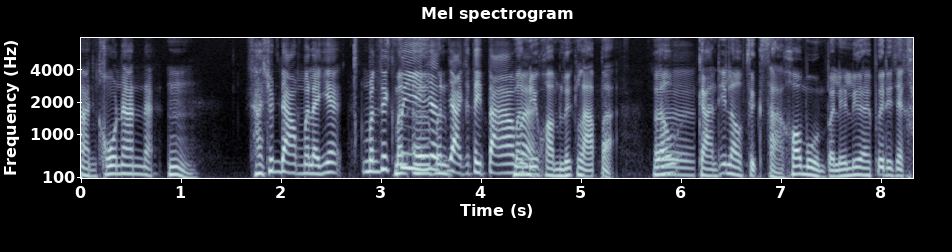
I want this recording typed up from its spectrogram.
อ่านโคนันน่ะอืมชายชุดดำอะไรเงี้ย มันเซ็กมันซี่เออมันอยากจะติดตาม มันอะมีความลึกลับอะ แล้วเออการที่เราศึกษาข้อมูลไปเรื่อยๆ เพื่อที่จะไข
